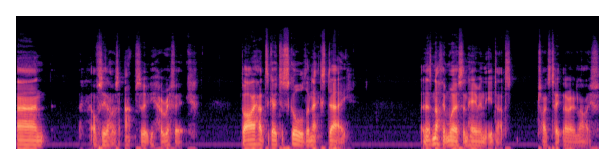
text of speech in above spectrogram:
And obviously, that was absolutely horrific. But I had to go to school the next day and there's nothing worse than hearing that your dad's tried to take their own life.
